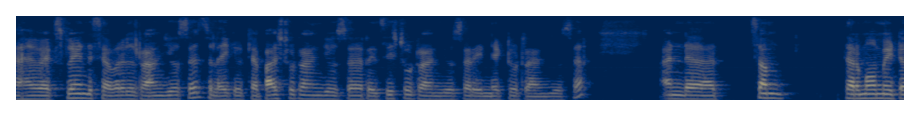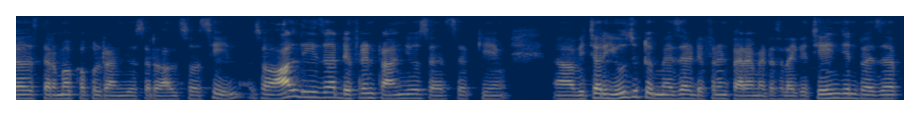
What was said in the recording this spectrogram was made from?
I have explained several transducers like a capacitive transducer, resistive transducer, inductive transducer and uh, some thermometers, thermocouple transducer are also seen. So all these are different transducers came, uh, which are used to measure different parameters like a change in pressure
